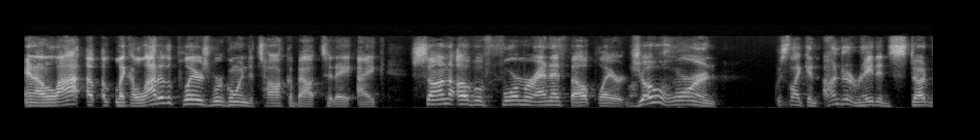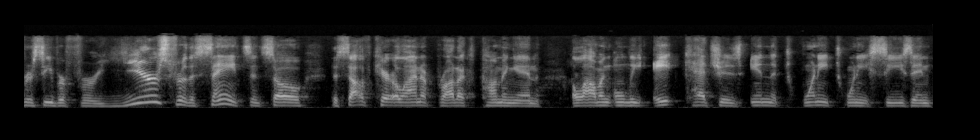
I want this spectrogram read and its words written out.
And a lot of, like a lot of the players we're going to talk about today, Ike, son of a former NFL player, Joe Horn was like an underrated stud receiver for years for the Saints. And so the South Carolina product coming in, allowing only eight catches in the 2020 season.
